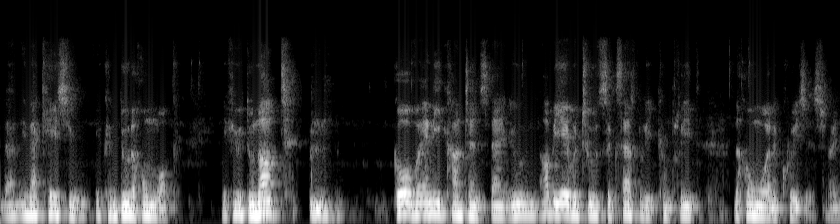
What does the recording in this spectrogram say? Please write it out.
then in that case, you, you can do the homework. If you do not go over any contents, then you will not be able to successfully complete the homework and quizzes, right?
